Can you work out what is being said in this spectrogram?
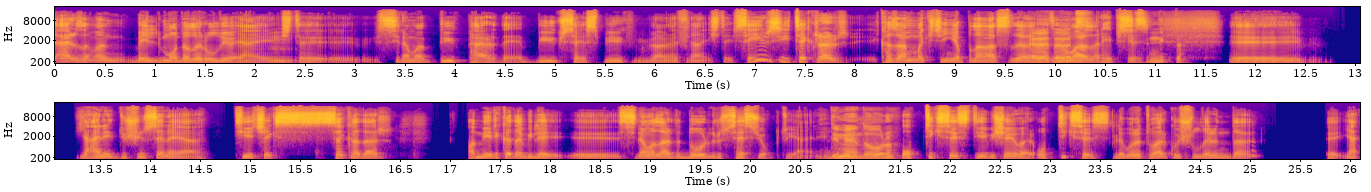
her zaman belli modalar oluyor yani Hmm. işte sinema büyük perde, büyük ses, büyük bilmem ne falan işte seyirciyi tekrar kazanmak için yapılan aslında Evet, evet. numaralar hepsi. Kesinlikle. Ee, yani düşünsene ya THX'e kadar Amerika'da bile e, sinemalarda doğru dürüst ses yoktu yani. Değil mi? Doğru. Optik ses diye bir şey var. Optik ses laboratuvar koşullarında e, yani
